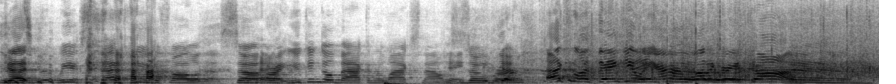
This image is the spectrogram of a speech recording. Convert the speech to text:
Good. We expect you to follow this. So, Okay. all right, you can go back and relax now. Okay. This is over. Yeah. Excellent. Thank you, Aaron. What a great job.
